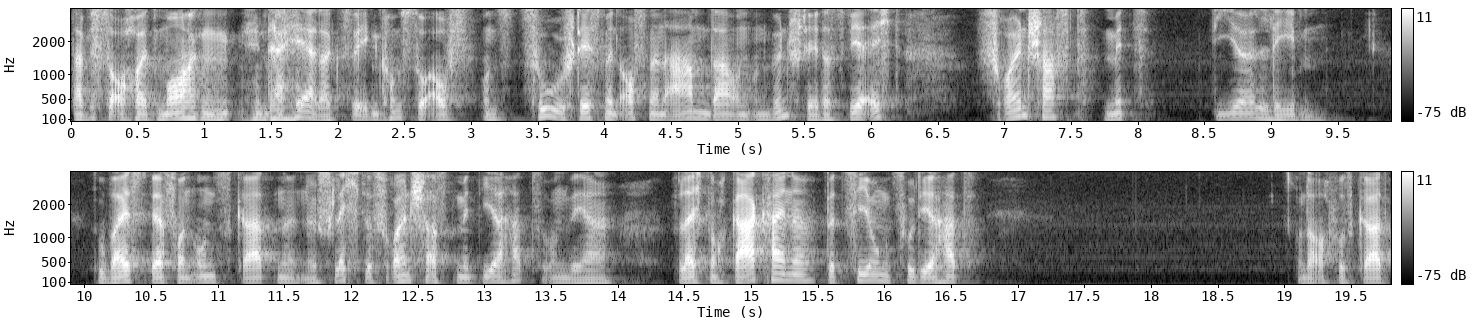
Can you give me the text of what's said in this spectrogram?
Da bist du auch heute Morgen hinterher, deswegen kommst du auf uns zu, stehst mit offenen Armen da und, und wünschst dir, dass wir echt Freundschaft mit dir leben. Du weißt, wer von uns gerade eine, eine schlechte Freundschaft mit dir hat und wer vielleicht noch gar keine Beziehung zu dir hat. Oder auch, wo es gerade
